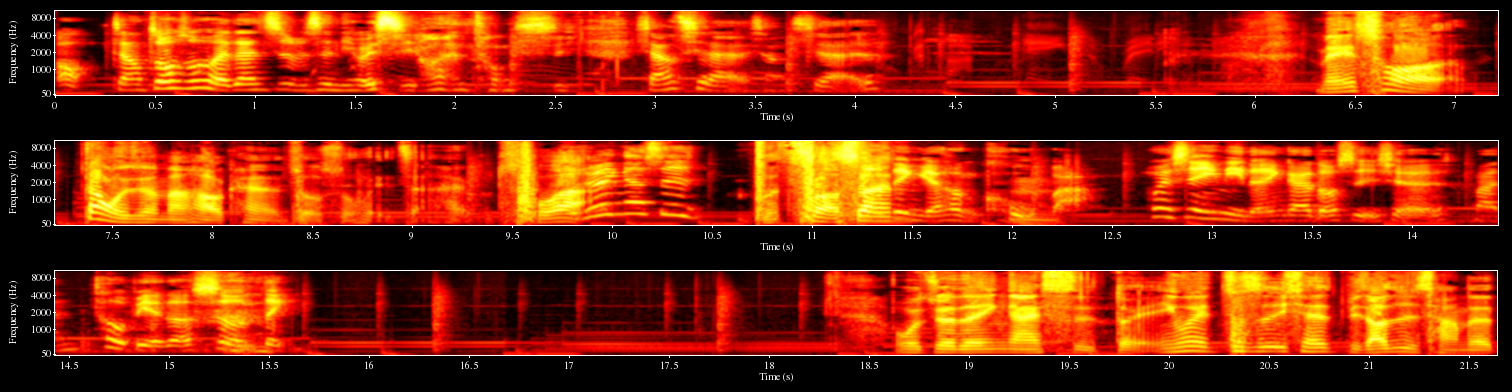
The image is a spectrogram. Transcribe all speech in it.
哦，讲《咒术回战》是不是你会喜欢的东西？想起来了，想起来了。没错，但我觉得蛮好看的，《咒术回战》还不错啊。我觉得应该是不错，设定也很酷吧。会吸引你的应该都是一些蛮特别的设定。我觉得应该是对，因为就是一些比较日常的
